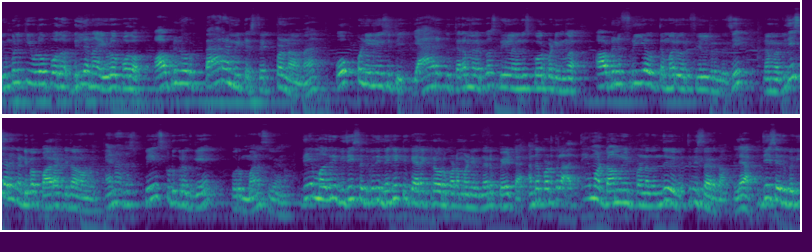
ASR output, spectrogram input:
இவங்களுக்கு இவ்வளவு போதும். இல்லைனா இவ்வளவு போதும். அப்படின்னு ஒரு பேராமீட்டர் செட் பண்ணாம ஓப்பன் யூனிவர்சிட்டி யாருக்கு திறமை இருக்கோ ஸ்க்ரீனில் வந்து ஸ்கோர் பண்ணிக்கோங்க அப்படின்னு ஃப்ரீ விட்ட மாதிரி ஒரு ஃபீல் இருந்துச்சு. நம்ம விஜய் சாரை கண்டிப்பா பாராட்டி தான் ஆகணும். ஏன்னா அந்த ஸ்பேஸ் கொடுக்கறதுக்கே ஒரு மனசு வேணும். இதே மாதிரி விஜய் சேதுபதி நெகட்டிவ் கேரக்டர் ஒரு படம் பண்ணியிருந்தாரு பேட்டை. அந்த படத்துல அதிகமா டாமினேட் பண்ணது வந்து ரஜினி சார் தான் இல்லையா? விஜய் சேதுபதி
